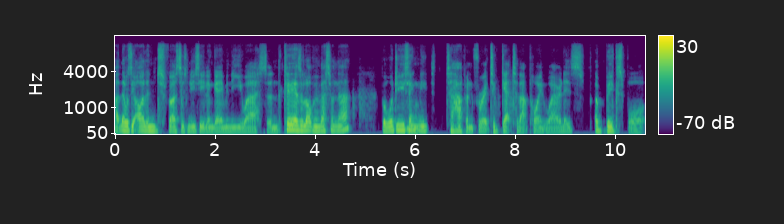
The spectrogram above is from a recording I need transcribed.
like there was the Ireland versus New Zealand game in the US, and clearly there's a lot of investment there. But what do you think mm-hmm. needs to happen for it to get to that point where it is a big sport?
